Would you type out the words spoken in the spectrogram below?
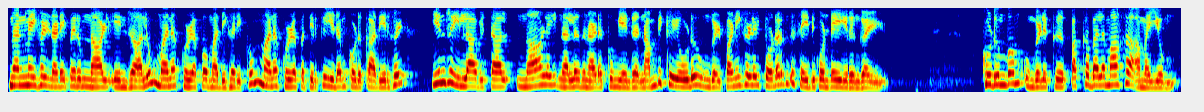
நன்மைகள் நடைபெறும் நாள் என்றாலும் மனக்குழப்பம் அதிகரிக்கும். மனக்குழப்பத்திற்கு இடம் கொடுக்காதீர்கள். இன்று இல்லாவிட்டால் நாளை நல்லது நடக்கும் என்ற நம்பிக்கையோடு உங்கள் பணிகளை தொடர்ந்து செய்து கொண்டே இருங்கள். குடும்பம் உங்களுக்கு பக்கபலமாக அமையும்.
